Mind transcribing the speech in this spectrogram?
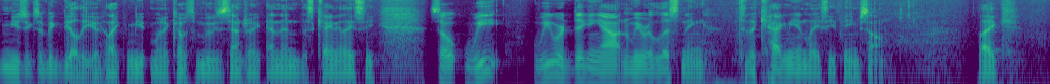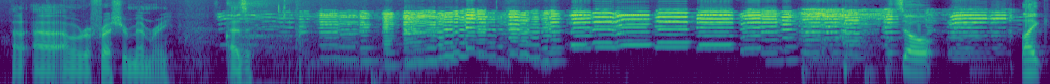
music's a big deal to you, like when it comes to movies soundtrack, and then this Cagney and Lacey. So we we were digging out and we were listening to the Cagney and Lacey theme song. Like, uh, I'm gonna refresh your memory. As a, so, like,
